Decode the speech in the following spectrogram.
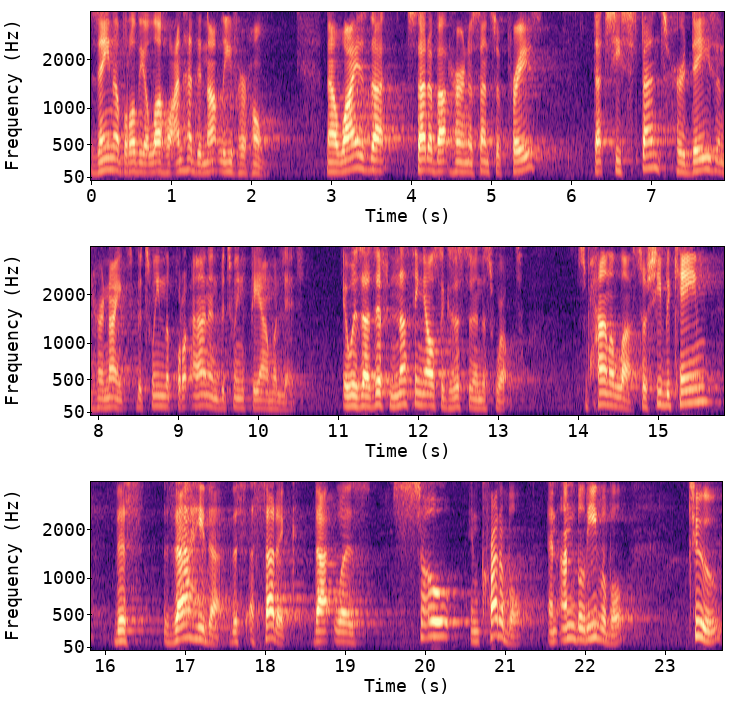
Zainab radiallahu anha did not leave her home. Now, why is that said about her in a sense of praise? That she spent her days and her nights between the Quran and between Qiyamul Layl. It was as if nothing else existed in this world. Subhanallah. So she became this zahida, this ascetic that was so incredible and unbelievable to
